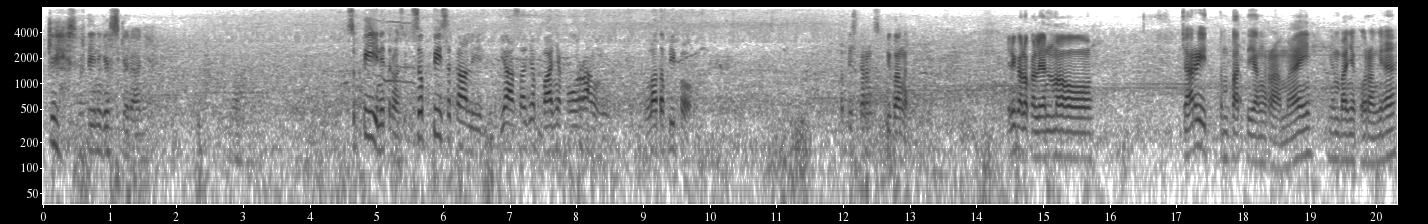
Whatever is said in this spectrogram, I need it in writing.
Oke seperti ini guys keadaannya. Sepi ini termasuk. Sepi sekali. Biasanya banyak orang a lot of people. Tapi sekarang sepi banget. Jadi kalau kalian mau cari tempat yang ramai yang banyak orangnya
